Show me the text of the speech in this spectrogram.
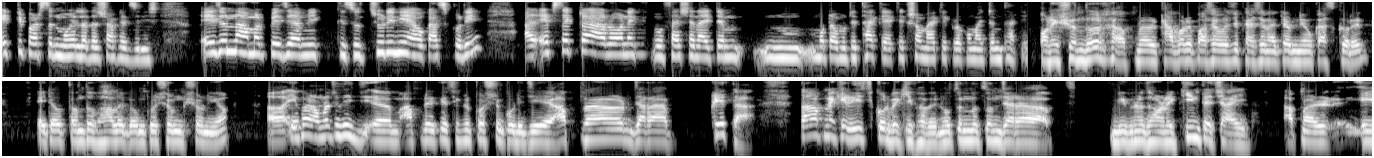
এইটটি পার্সেন্ট মহিলাদের শখের জিনিস। এই জন্য আমার পেজে আমি কিছু চুড়ি নিয়েও কাজ করি। আর এটসেট্রা আরও অনেক ফ্যাশন আইটেম মোটামুটি থাকে এক এক সময় এক এক রকম আইটেম থাকে। অনেক সুন্দর, আপনার খাবারের পাশাপাশি ফ্যাশন আইটেম নিয়েও কাজ করেন। এটা অত্যন্ত ভালো এবং প্রশংসনীয়। এবার আমরা যদি কাছে একটু প্রশ্ন করি যে আপনার যারা ক্রেতা তারা আপনাকে রিচ করবে কীভাবে? নতুন নতুন যারা বিভিন্ন ধরনের কিনতে চায় আপনার এই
